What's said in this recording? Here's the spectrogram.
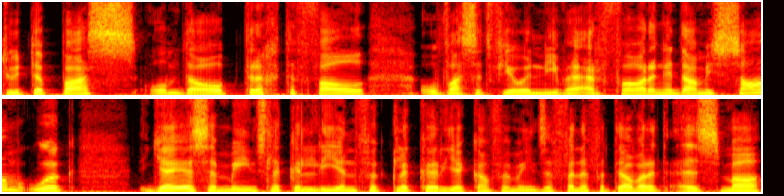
toe te pas om daarop terug te val of was dit vir jou 'n nuwe ervaring? En daarmee saam ook jy is 'n menslike leenverklikker jy kan vir mense vinne vertel wat dit is maar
